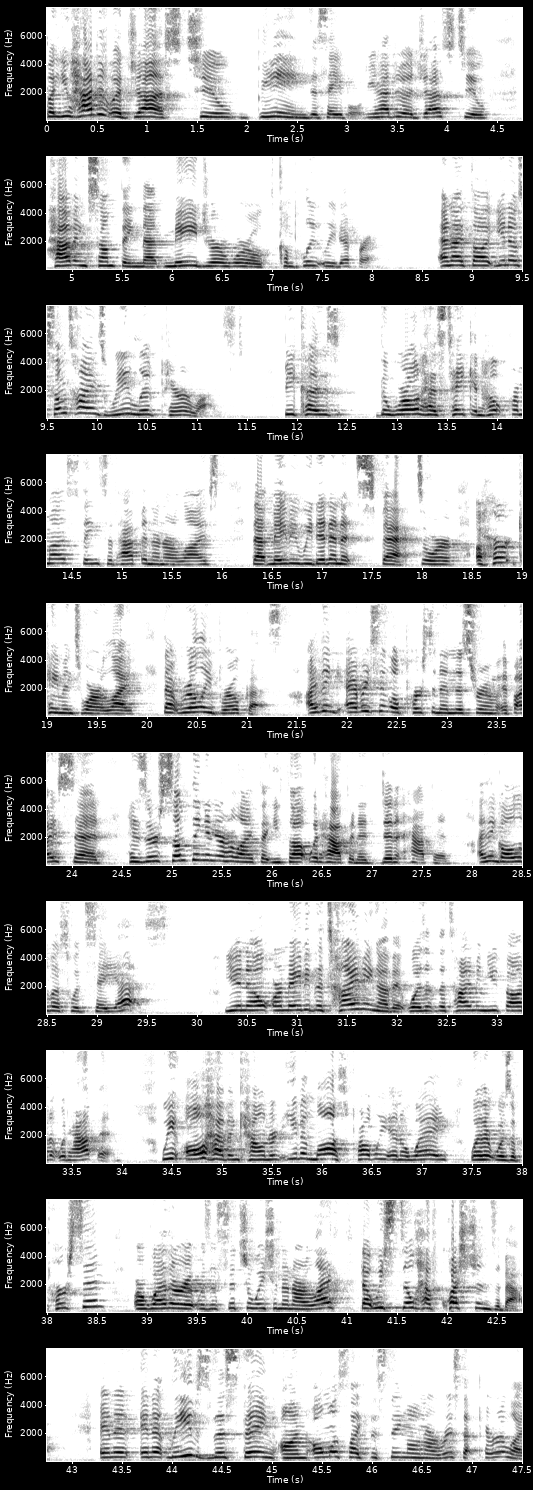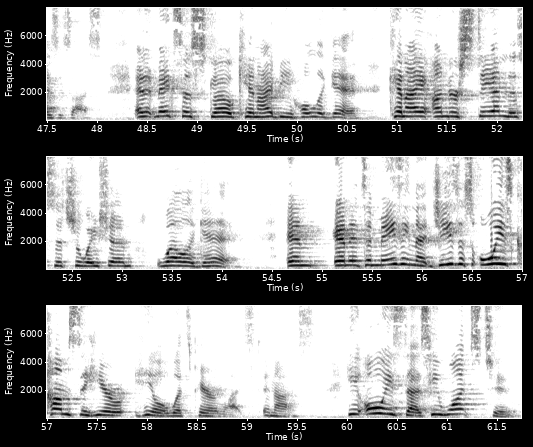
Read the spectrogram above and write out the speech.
but you had to adjust to being disabled. You had to adjust to having something that made your world completely different. And I thought, you know, sometimes we live paralyzed because the world has taken hope from us. Things have happened in our lives that maybe we didn't expect, or a hurt came into our life that really broke us. I think every single person in this room, if I said, Is there something in your life that you thought would happen it didn't happen? I think all of us would say yes. You know, or maybe the timing of it wasn't the timing you thought it would happen. We all have encountered even loss, probably in a way, whether it was a person or whether it was a situation in our life that we still have questions about. And it, and it leaves this thing on almost like this thing on our wrist that paralyzes us. And it makes us go, can I be whole again? Can I understand this situation well again? And, and it's amazing that Jesus always comes to hear, heal what's paralyzed in us. He always does. He wants to.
